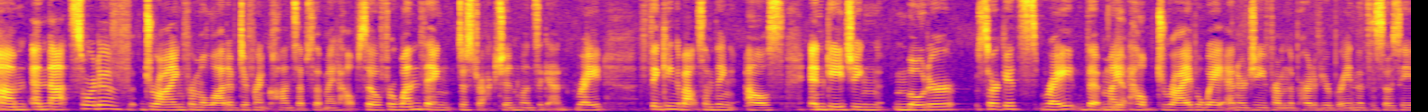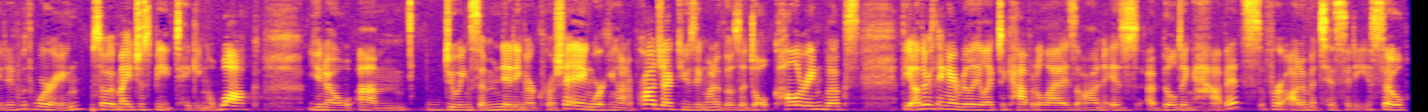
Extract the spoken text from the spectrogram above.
Um, and that's sort of drawing from a lot of different concepts that might help. So, for one thing, distraction, once again, right? Thinking about something else, engaging motor circuits, right? That might Yep. help drive away energy from the part of your brain that's associated with worrying. So, it might just be taking a walk, you know, um, doing some knitting or crocheting, working on a project, using one of those adult coloring books. The other thing I really like to capitalize on is uh, building habits for automaticity. So,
